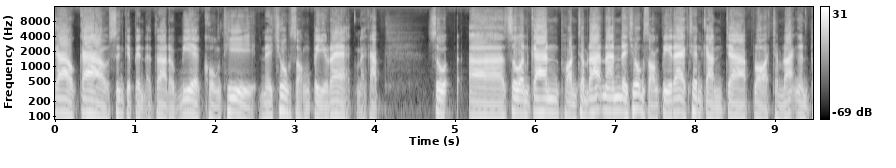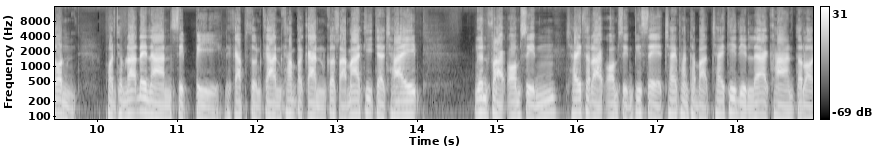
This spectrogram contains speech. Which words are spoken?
3.99 ซึ่งจะเป็นอัตราดอกเบี้ยคงที่ในช่วง 2 ปีแรกนะครับสวนอ่าส่วนการผ่อนชำระนั้นในช่วง 2 ปีแรกเช่นกันจะปลอดชำระเงินต้น ผ่อนชำระได้นาน 10 ปีนะครับส่วนการค้ำประกันก็สามารถที่จะใช้เงินฝากออมสิน ใช้สลากออมสินพิเศษ ใช้พันธบัตรใช้ที่ดินและอาคารตลอด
